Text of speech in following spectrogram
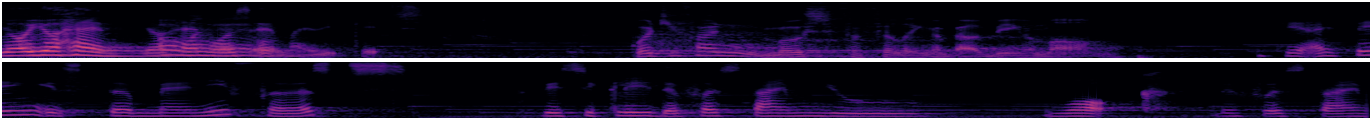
your your hand, your Oh, hand was hand. at my rib cage. What do you find most fulfilling about being a mom? Okay, I think it's the many firsts. Basically, the first time you walk, the first time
